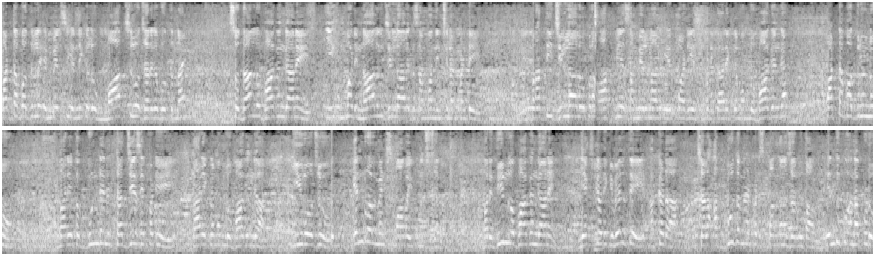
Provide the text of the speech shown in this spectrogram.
పట్టభద్రుల ఎమ్మెల్సీ ఎన్నికలు మార్చిలో జరగబోతున్నాయి. సో దానిలో భాగంగానే ఈ ఉమ్మడి నాలుగు జిల్లాలకు సంబంధించినటువంటి ప్రతి జిల్లా లోపల ఆత్మీయ సమ్మేళనాలు ఏర్పాటు చేసినటువంటి కార్యక్రమంలో భాగంగా పట్టభద్రులను వారి యొక్క గుండెని టచ్ చేసేటువంటి కార్యక్రమంలో భాగంగా ఈరోజు ఎన్రోల్మెంట్స్ మా వైపు నుంచి జరగదు మరి దీనిలో భాగంగానే ఎక్కడికి వెళ్తే అక్కడ చాలా అద్భుతమైనటువంటి స్పందన జరుగుతూ ఉంది. ఎందుకు అన్నప్పుడు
